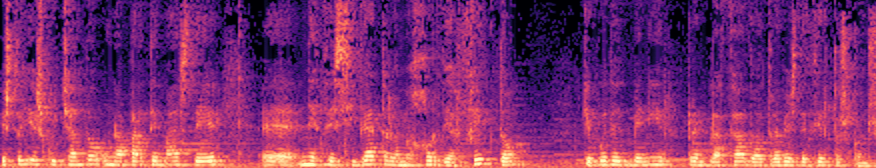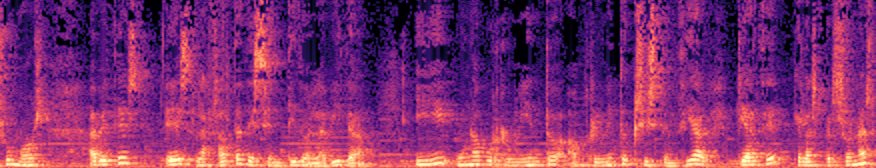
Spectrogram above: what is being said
estoy escuchando una parte más de eh, necesidad a lo mejor de afecto que puede venir reemplazado a través de ciertos consumos. A veces es la falta de sentido en la vida y un aburrimiento, aburrimiento existencial que hace que las personas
